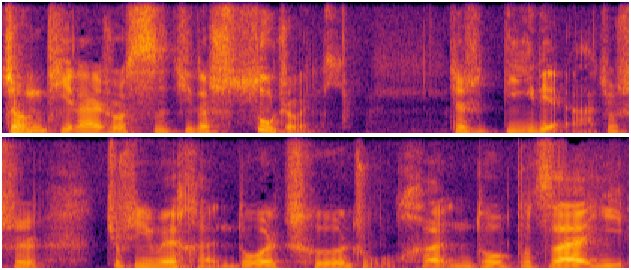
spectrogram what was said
整体来说司机的素质问题，这是第一点啊，就是就是因为很多车主很多不在意，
